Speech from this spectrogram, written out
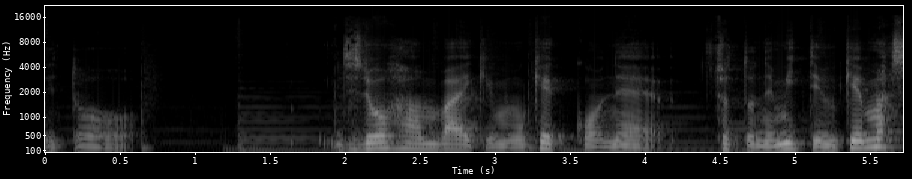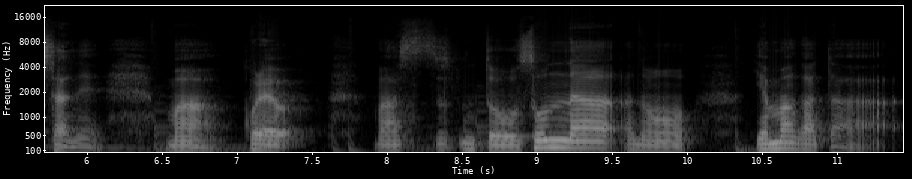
えっと、自動販売機も結構ね、ちょっとね、見て受けましたね。まあ、これ、まあ、うんと、そんな、あの、山形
